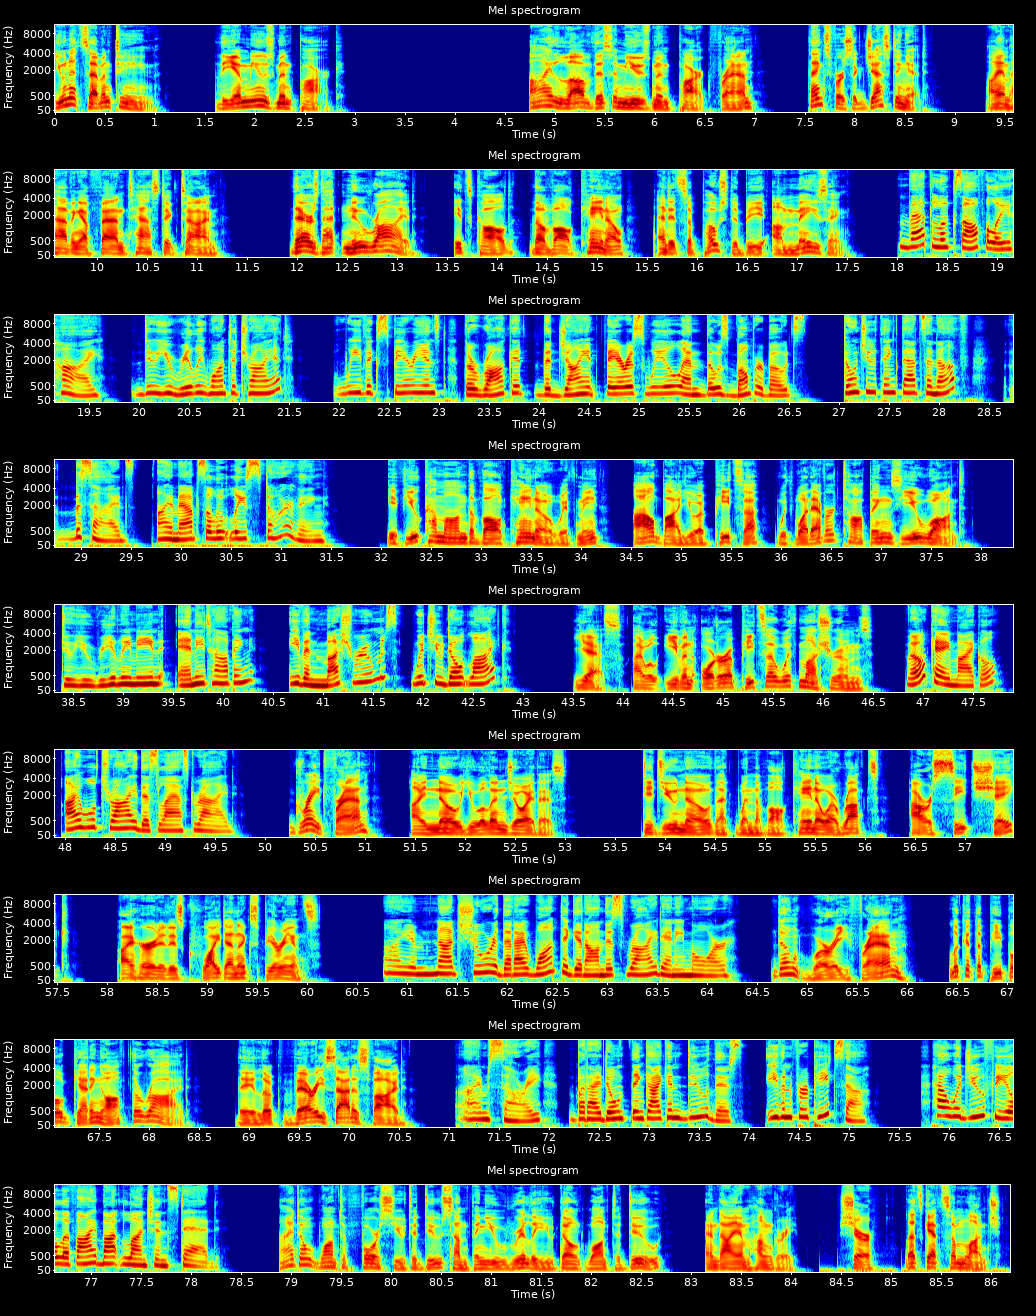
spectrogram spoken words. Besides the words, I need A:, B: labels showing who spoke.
A: Unit 17 The Amusement Park. I love this amusement park, Fran. Thanks for suggesting it. I am having a fantastic time. There's that new ride. It's called The Volcano, and it's supposed to be amazing.
B: That looks awfully high. Do you really want to try it? We've experienced the rocket, the giant Ferris wheel, and those bumper boats. Don't you think that's enough? Besides, I'm absolutely starving.
A: If you come on the volcano with me, I'll buy you a pizza with whatever toppings you want.
B: Do you really mean any topping? Even mushrooms, which you don't like?
A: Yes, I will even order a pizza with mushrooms.
B: Okay, Michael. I will try this last ride.
A: Great, Fran. I know you will enjoy this. Did you know that when the volcano erupts, our seats shake? I heard it is quite an experience.
B: I am not sure that I want to get on this ride anymore.
A: Don't worry, Fran. Look at the people getting off the ride. They look very satisfied.
B: I'm sorry, but I don't think I can do this, even for pizza. How would you feel if I bought lunch instead?
A: I don't want to force you to do something you really don't want to do, and I am hungry. Sure, let's get some lunch.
